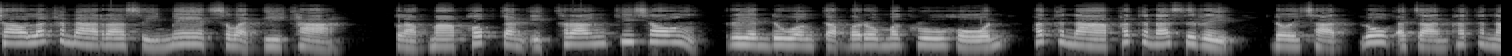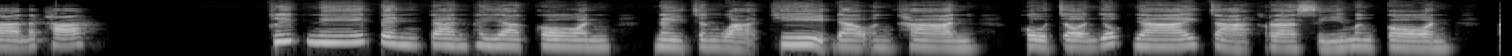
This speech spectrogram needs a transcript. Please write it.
ชาวลัคนาราศีเมษสวัสดีค่ะ กลับมาพบกันอีกครั้งที่ช่องเรียนดวงกับบรมครูโหน พัฒนาพัฒนสิริ โดยฉัดลูกอาจารย์พัฒนานะคะ คลิปนี้เป็นการพยากรณ์ในจังหวะที่ดาวอังคาร โคจรยกย้ายจากราศีมังกร ไป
